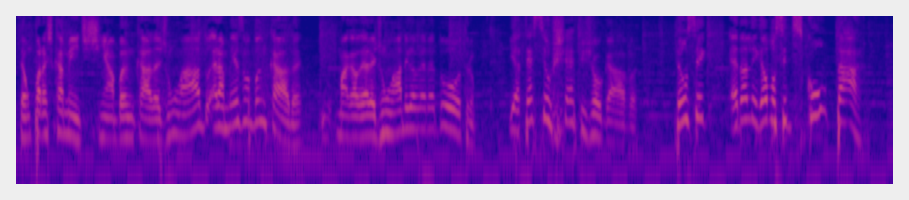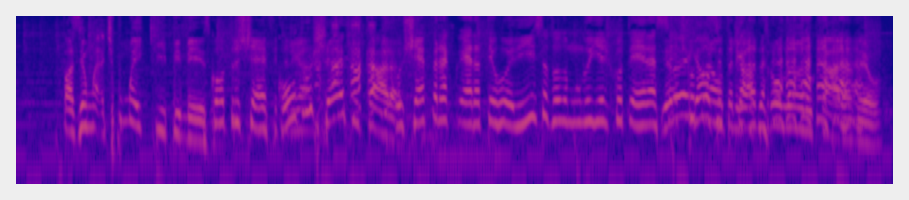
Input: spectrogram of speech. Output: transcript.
Então praticamente tinha a bancada de um lado, era a mesma bancada. Uma galera de um lado e galera do outro. E até seu chefe jogava. Então você, era legal você descontar. Fazer uma, tipo uma equipe mesmo. Contra o chefe, tá Contra o ligado? chefe, cara. O chefe era, era terrorista, todo mundo ia de contra Era E era legal contra um, você tá ligado? trolando o cara, meu.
